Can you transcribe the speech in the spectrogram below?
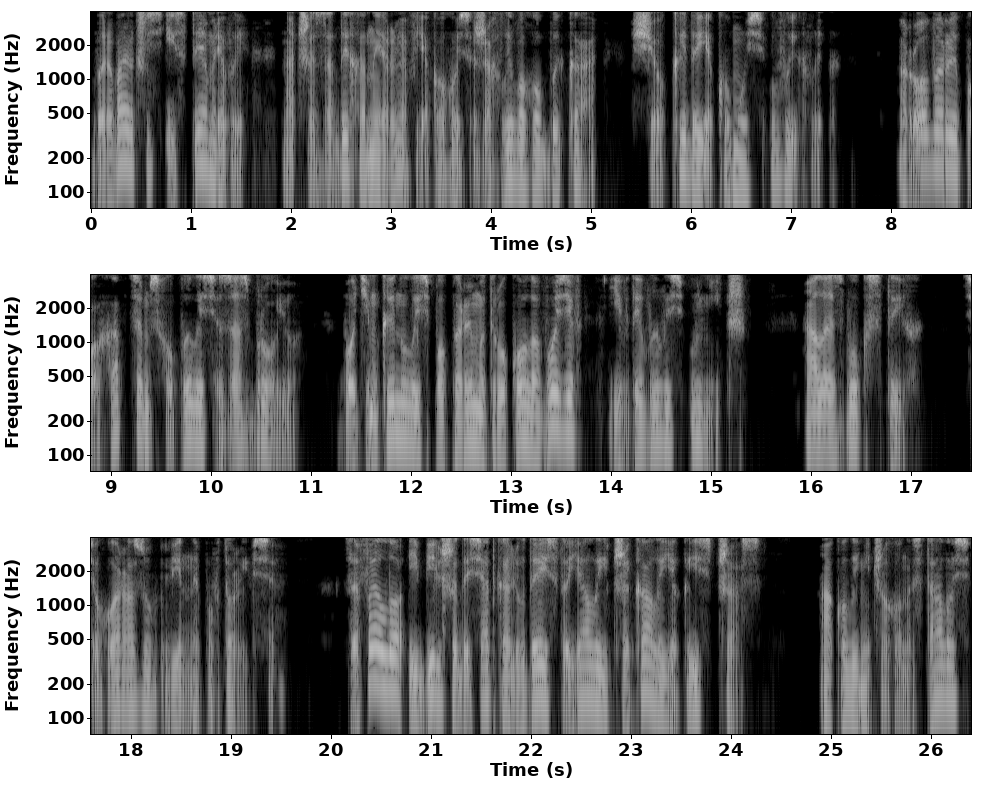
вириваючись із темряви, наче задиханий рев якогось жахливого бика, що кидає комусь виклик. Ровери похапцем схопились за зброю, потім кинулись по периметру кола возів і вдивились у ніч. Але звук стих. Цього разу він не повторився. Цефелло і більше десятка людей стояли і чекали якийсь час, а коли нічого не сталося,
